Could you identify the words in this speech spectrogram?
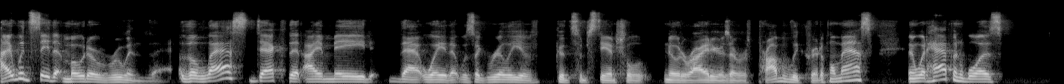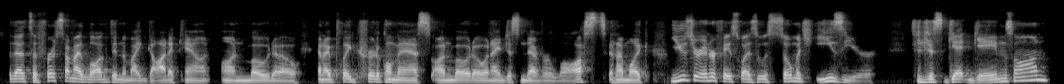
I would say that Moto ruined that. The last deck that I made that way that was like really of good substantial notoriety was I was probably Critical Mass. And what happened was that's the first time I logged into my God account on Moto and I played Critical Mass on Moto and I just never lost. And I'm like, user interface wise, it was so much easier to just get games on.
